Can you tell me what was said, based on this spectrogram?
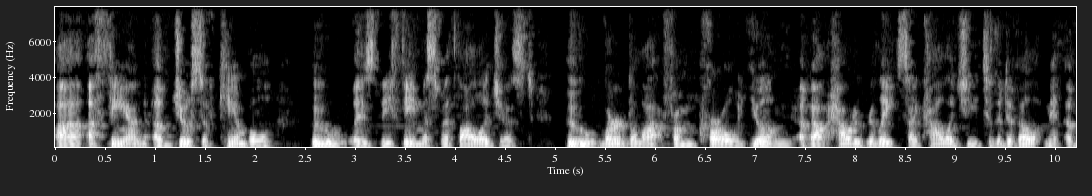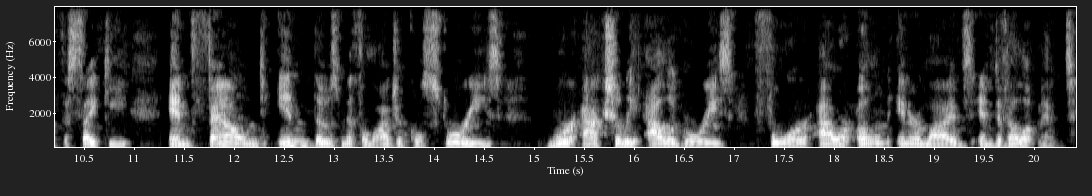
uh, a fan of Joseph Campbell, who is the famous mythologist who learned a lot from Carl Jung about how to relate psychology to the development of the psyche and found in those mythological stories were actually allegories for our own inner lives and development.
